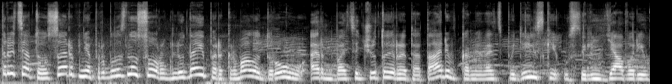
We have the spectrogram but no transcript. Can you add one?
30 серпня приблизно 40 людей перекривали дорогу Р-24 татарів Кам'янець-Подільський у селі Яворів.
